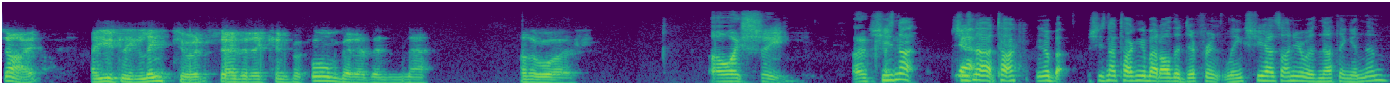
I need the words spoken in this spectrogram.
site, are usually linked to it so that it can perform better than uh, otherwise. Oh, I see. Okay. She's not. She's Yeah. not talking about. She's not talking about all the different links she has on here with nothing in them.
